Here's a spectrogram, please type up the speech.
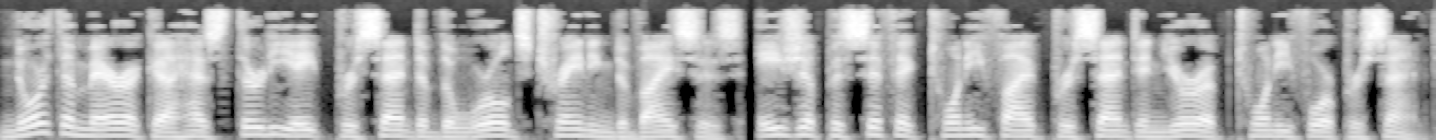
North America has 38% of the world's training devices, Asia Pacific 25% and Europe 24%.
